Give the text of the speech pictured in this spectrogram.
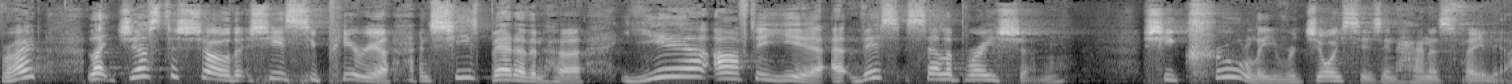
Right? Like just to show that she is superior and she's better than her, year after year at this celebration, she cruelly rejoices in Hannah's failure.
